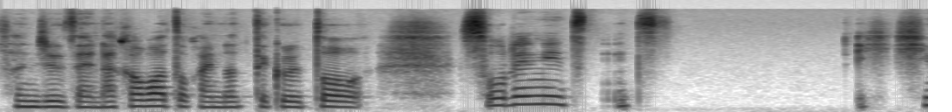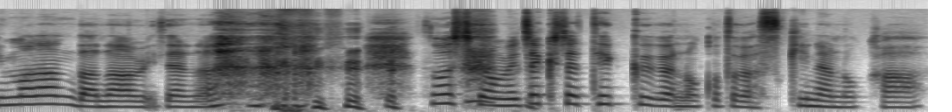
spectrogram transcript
30代半ばとかになってくるとそれに暇なんだなみたいな。もしくはめちゃくちゃテックのことが好きなのか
